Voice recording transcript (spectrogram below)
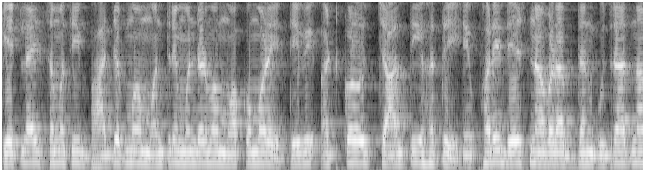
કેટલાય સમયથી ભાજપમાં મંત્રીમંડળમાં મોકો મળે તેવી અટકળો ચાલતી હતી. ફરી દેશના વડાપ્રધાન ગુજરાતના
